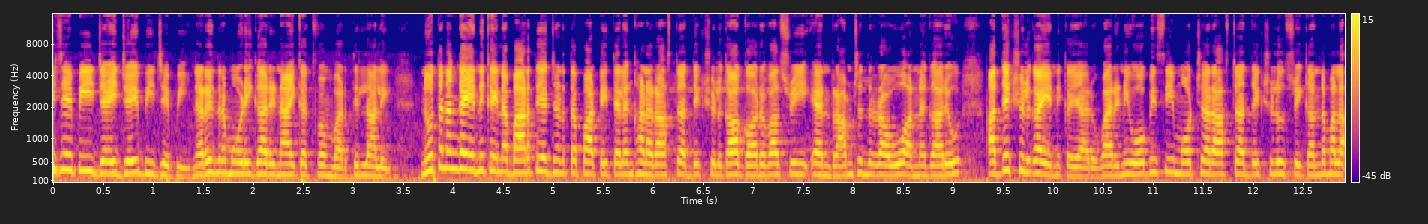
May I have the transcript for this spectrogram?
బీజేపీ జై జై బీజేపీ. నరేంద్ర మోడీ గారి నాయకత్వం వర్ధిల్లాలి. నూతనంగా ఎన్నికైన భారతీయ జనతా పార్టీ తెలంగాణ రాష్ట్ర అధ్యక్షులుగా గౌరవ శ్రీ ఎన్ రామచంద్రరావు అన్నగారు అధ్యక్షులుగా ఎన్నికయ్యారు. వారిని ఓబీసీ మోర్చా రాష్ట్ర అధ్యక్షులు శ్రీ గంధమల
